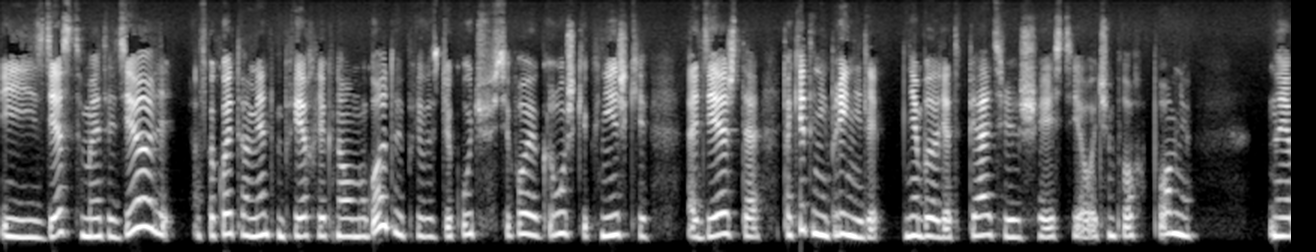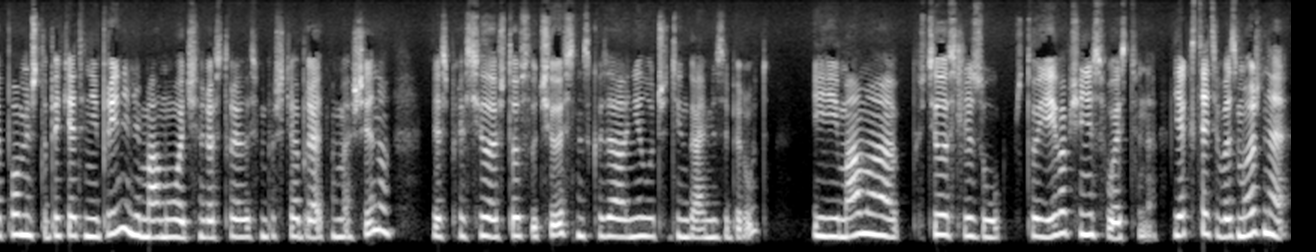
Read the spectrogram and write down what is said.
И с детства мы это делали. А в какой-то момент мы приехали к Новому году и привезли кучу всего, игрушки, книжки, одежда. Пакеты не приняли. Мне было лет пять или шесть, я очень плохо помню. Но я помню, что пакеты не приняли, мама очень расстроилась, мы пошли обратно в машину. Я спросила, что случилось, она сказала, они лучше деньгами заберут. И мама пустила слезу, что ей вообще не свойственно. Я, кстати, возможно,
